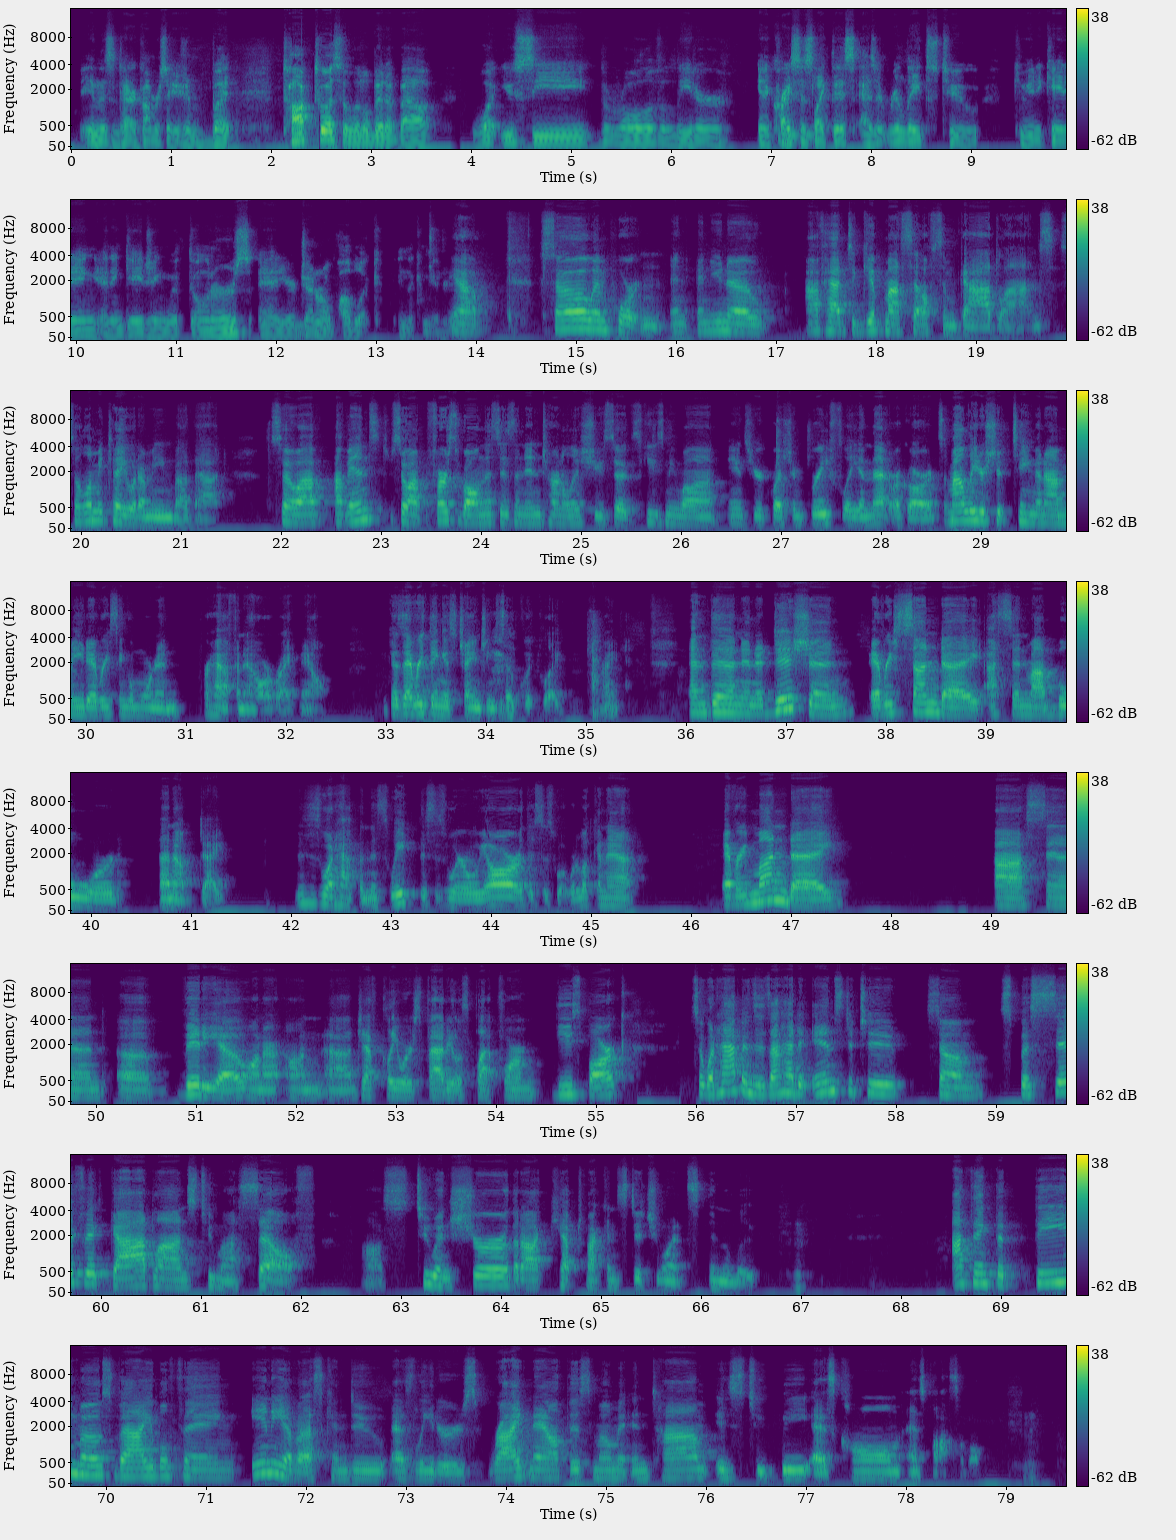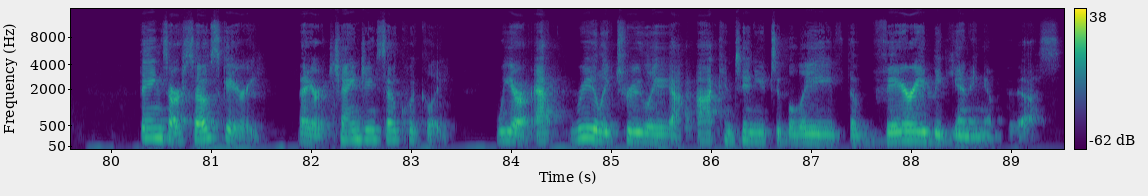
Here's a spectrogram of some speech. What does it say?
in this entire conversation, but talk to us a little bit about what you see the role of a leader in a crisis like this as it relates to communicating and engaging with donors and your general public in the community. Yeah. So important. And and you know, I've had to give myself some guidelines. So let me tell you what I mean by that. So I've, I've in, so I, first of all, and this is an internal issue, so excuse me while I answer your question briefly in that regard. So my leadership team and I meet every single morning for half an hour right now because everything is changing so quickly, right? And then in addition, every Sunday I send my board an update. This is what happened this week. This is where we are. This is what we're looking at. Every Monday, I send a video on our on uh, Jeff Cleaver's fabulous platform, ViewSpark. So what happens is I had to institute some specific guidelines to myself uh, to ensure that I kept my constituents in the loop. I think that the most valuable thing any of us can do as leaders right now at this moment in time is to be as calm as possible things are so scary. They are changing so quickly. We are at really, truly, I, I continue to believe, the very beginning of this.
